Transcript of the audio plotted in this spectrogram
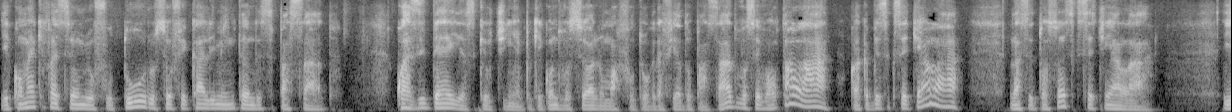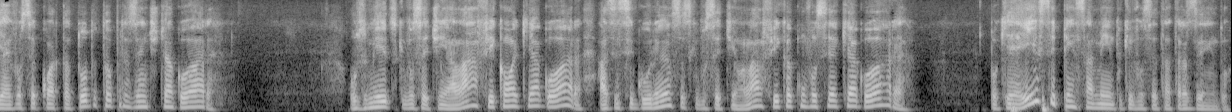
E como é que vai ser o meu futuro se eu ficar alimentando esse passado? Com as ideias que eu tinha, porque quando você olha uma fotografia do passado, você volta lá, com a cabeça que você tinha lá, nas situações que você tinha lá. E aí você corta todo o teu presente de agora. Os medos que você tinha lá ficam aqui agora. As inseguranças que você tinha lá ficam com você aqui agora. Porque é esse pensamento que você está trazendo.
